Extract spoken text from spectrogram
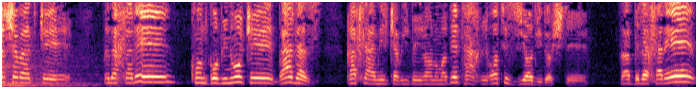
هر شود که بالاخره کندگوبینو که بعد از قتل امیر کبیر به ایران اومده تحقیقات زیادی داشته و بالاخره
